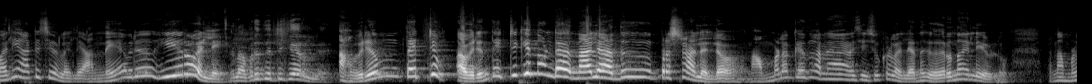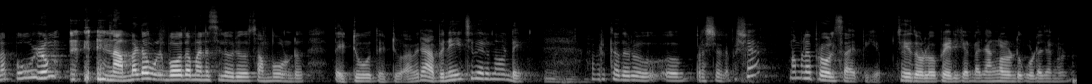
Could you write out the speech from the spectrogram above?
വലിയ ആർട്ടിസ്റ്റുകളല്ലേ? അന്നേ അവർ ഹീറോ അല്ലേ? തെറ്റിക്കാറില്ലേ? അവരും തെറ്റും. അവരും തെറ്റിക്കുന്നുണ്ട്. എന്നാലും അത് പ്രശ്നമല്ലല്ലോ. നമ്മളൊക്കെ എന്ന് പറഞ്ഞാൽ ശിശുക്കളല്ലേ? അന്ന് കയറുന്നതല്ലേ ഉള്ളൂ. അപ്പം നമ്മളെപ്പോഴും നമ്മുടെ ഉത്ബോധ മനസ്സിലൊരു സംഭവമുണ്ട്. തെറ്റുവോ തെറ്റുമോ അവർ അഭിനയിച്ച് വരുന്നതുകൊണ്ടേ അവർക്കതൊരു പ്രശ്നമില്ല. പക്ഷെ നമ്മളെ പ്രോത്സാഹിപ്പിക്കും. ചെയ്തോളൂ പേടിക്കേണ്ട. ഞങ്ങളുണ്ട് കൂടെ ഞങ്ങളുണ്ട്.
